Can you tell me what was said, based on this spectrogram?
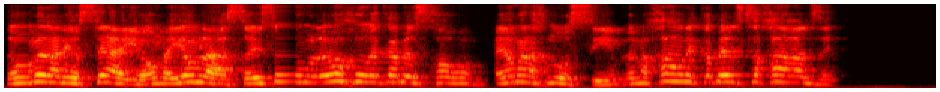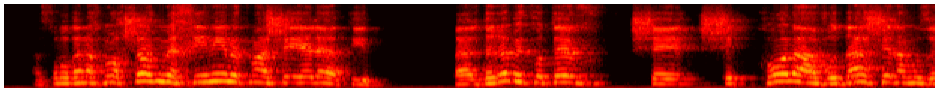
זה אומר אני עושה היום, היום לעשו, יסור למחר לקבל סחורום. היום אנחנו עושים, ומחר נקבל שכר על זה. זאת אומרת, אנחנו עכשיו מכינים את מה שיהיה לעתיד. ואלתרבה כותב ש, שכל העבודה שלנו זה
